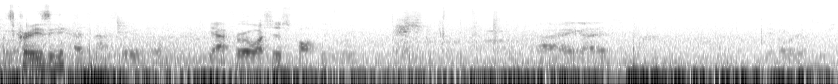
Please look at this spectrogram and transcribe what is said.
That's crazy. That's not stable. Yeah, for a watch this fall through the roof. Uh, hey guys. Get an order of sushi.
